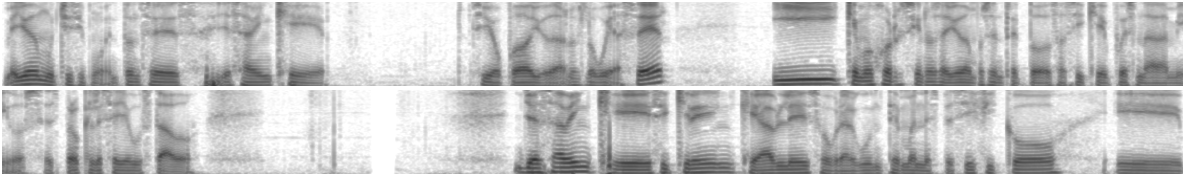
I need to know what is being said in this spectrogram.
me ayuda muchísimo. Entonces, ya saben que si yo puedo ayudarlos, lo voy a hacer. Y qué mejor si nos ayudamos entre todos. Así que pues nada amigos, espero que les haya gustado. Ya saben que si quieren que hable sobre algún tema en específico, eh,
